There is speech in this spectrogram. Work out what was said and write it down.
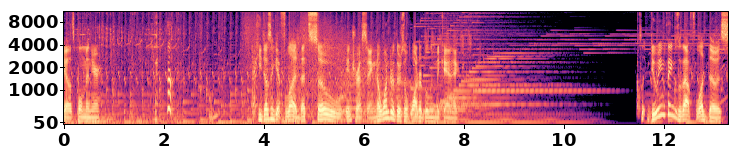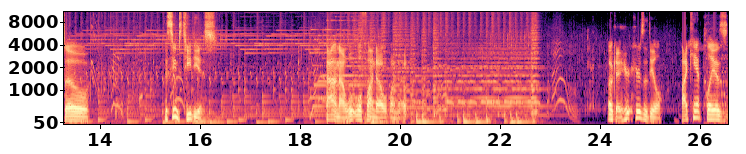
Okay, let's pull him in here. he doesn't get FLUDD. That's so interesting. No wonder there's a water balloon mechanic. Cl doing things without FLUDD, though, is so... It seems tedious. I don't know. We'll, we'll find out. We'll find out. Okay, here, here's the deal. I can't play as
